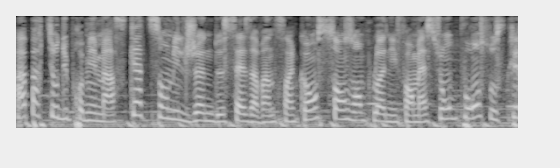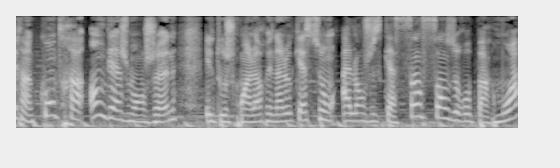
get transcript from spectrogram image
À partir du 1er mars, 400 000 jeunes de 16 à 25 ans sans emploi ni formation pourront souscrire un contrat engagement jeune. Ils toucheront alors une allocation allant jusqu'à 500 euros par mois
